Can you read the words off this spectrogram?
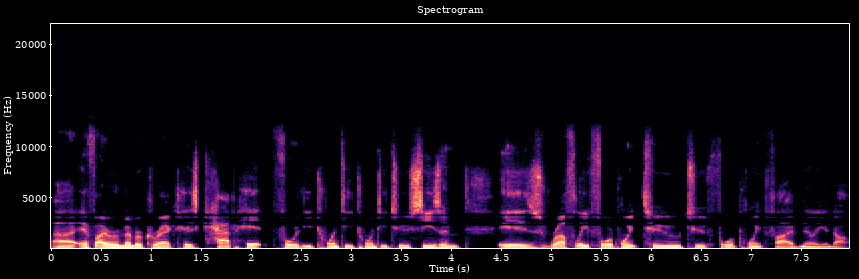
Uh, if I remember correct, his cap hit for the 2022 season is roughly 4.2 to 4.5 million dollars.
